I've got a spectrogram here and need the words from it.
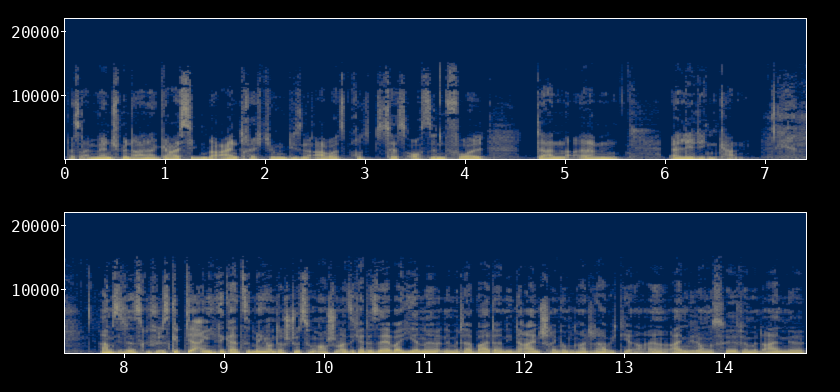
dass ein Mensch mit einer geistigen Beeinträchtigung diesen Arbeitsprozess auch sinnvoll dann ähm, erledigen kann. Haben Sie denn das Gefühl, es gibt ja eigentlich eine ganze Menge Unterstützung auch schon. Also ich hatte selber hier eine, eine Mitarbeiterin, die eine Einschränkung hatte, da habe ich die äh, Eingliederungshilfe mit einge,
